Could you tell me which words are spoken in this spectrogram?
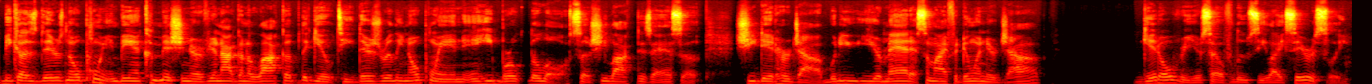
Because there's no point in being commissioner if you're not gonna lock up the guilty. There's really no point. and he broke the law, so she locked his ass up. She did her job. What do you? You're mad at somebody for doing their job? Get over yourself, Lucy. Like seriously.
